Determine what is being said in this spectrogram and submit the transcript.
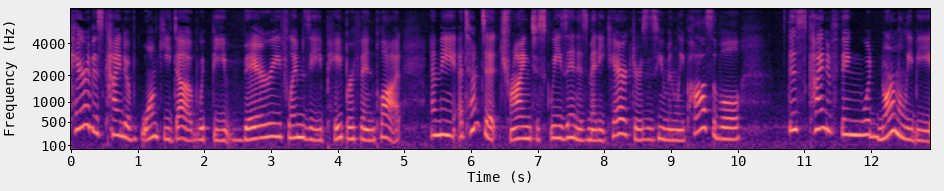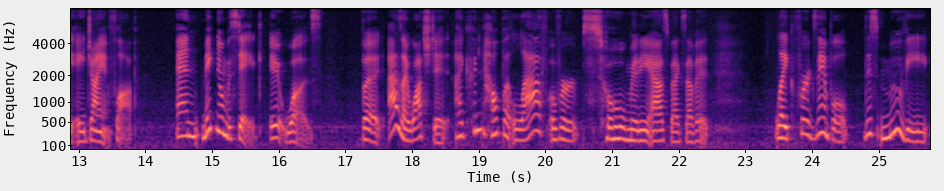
Pair this kind of wonky dub with the very flimsy, paper thin plot, and the attempt at trying to squeeze in as many characters as humanly possible this kind of thing would normally be a giant flop. And make no mistake, it was. But as I watched it, I couldn't help but laugh over so many aspects of it. Like, for example, this movie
